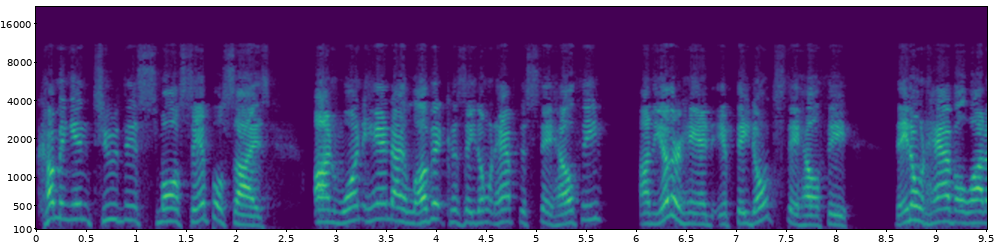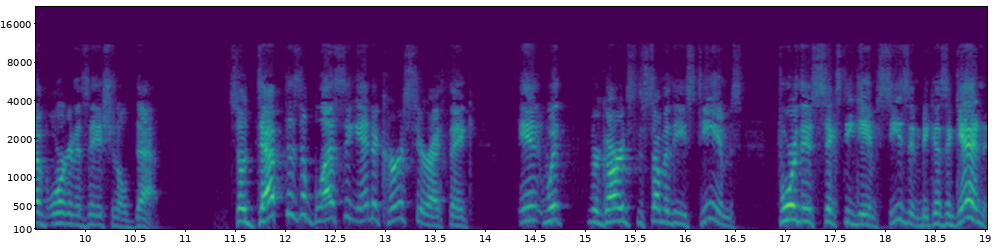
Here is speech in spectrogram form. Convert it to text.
coming into this small sample size. On one hand, I love it because they don't have to stay healthy. On the other hand, if they don't stay healthy, they don't have a lot of organizational depth. So depth is a blessing and a curse here, I think, in, with regards to some of these teams for this 60 game season. Because again,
